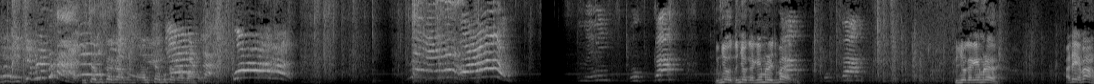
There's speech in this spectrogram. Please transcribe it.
Hmm, Ica boleh dapat. Ica buka ke Ica buka abang. Wow. Wow. Ini buka, Tunjuk, tunjuk kat kamera cepat. buka. Tunjuk kat kamera. Adik, bang.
